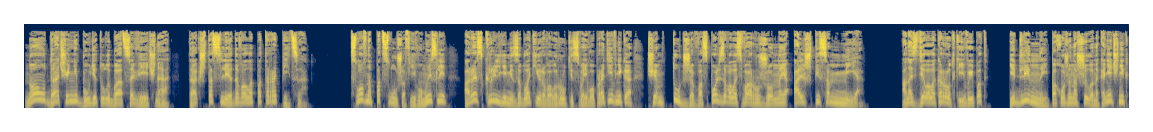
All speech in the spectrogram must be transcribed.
Но удача не будет улыбаться вечно, так что следовало поторопиться. Словно подслушав его мысли, Арес крыльями заблокировал руки своего противника, чем тут же воспользовалась вооруженная Альшписом Мия. Она сделала короткий выпад, и длинный, похоже на шило наконечник,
